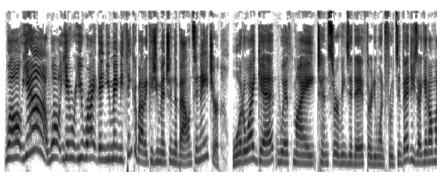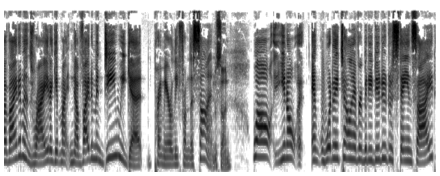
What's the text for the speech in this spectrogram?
Well, yeah. Well, you, you're right. And you made me think about it because you mentioned the balance in nature. What do I get with my 10 servings a day of 31 fruits and veggies? I get all my vitamins, right? I get my, now vitamin D we get primarily from the sun. From the sun. Well, you know, uh, and what are they telling everybody to do to stay inside?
